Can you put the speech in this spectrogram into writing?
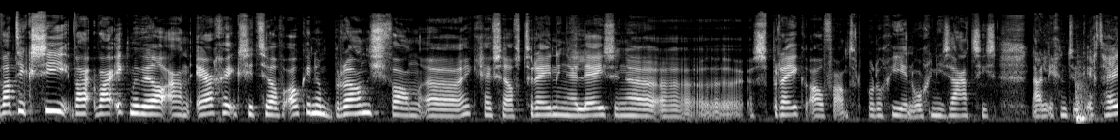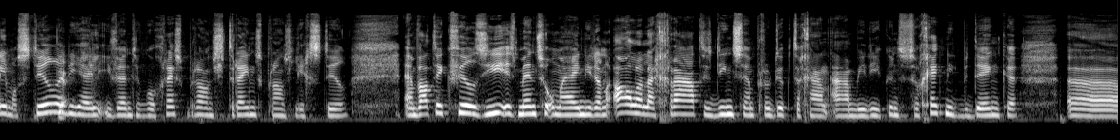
wat ik zie, waar, waar ik me wel aan erger... ik zit zelf ook in een branche van... eh, ik geef zelf trainingen, lezingen, eh, spreek over antropologie en organisaties. Nou, ligt natuurlijk echt helemaal stil. Ja. Die hele event- en congresbranche, trainingsbranche ligt stil. En wat ik veel zie, is mensen om me heen... die dan allerlei gratis diensten en producten gaan aanbieden. Je kunt het zo gek niet bedenken. Eh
